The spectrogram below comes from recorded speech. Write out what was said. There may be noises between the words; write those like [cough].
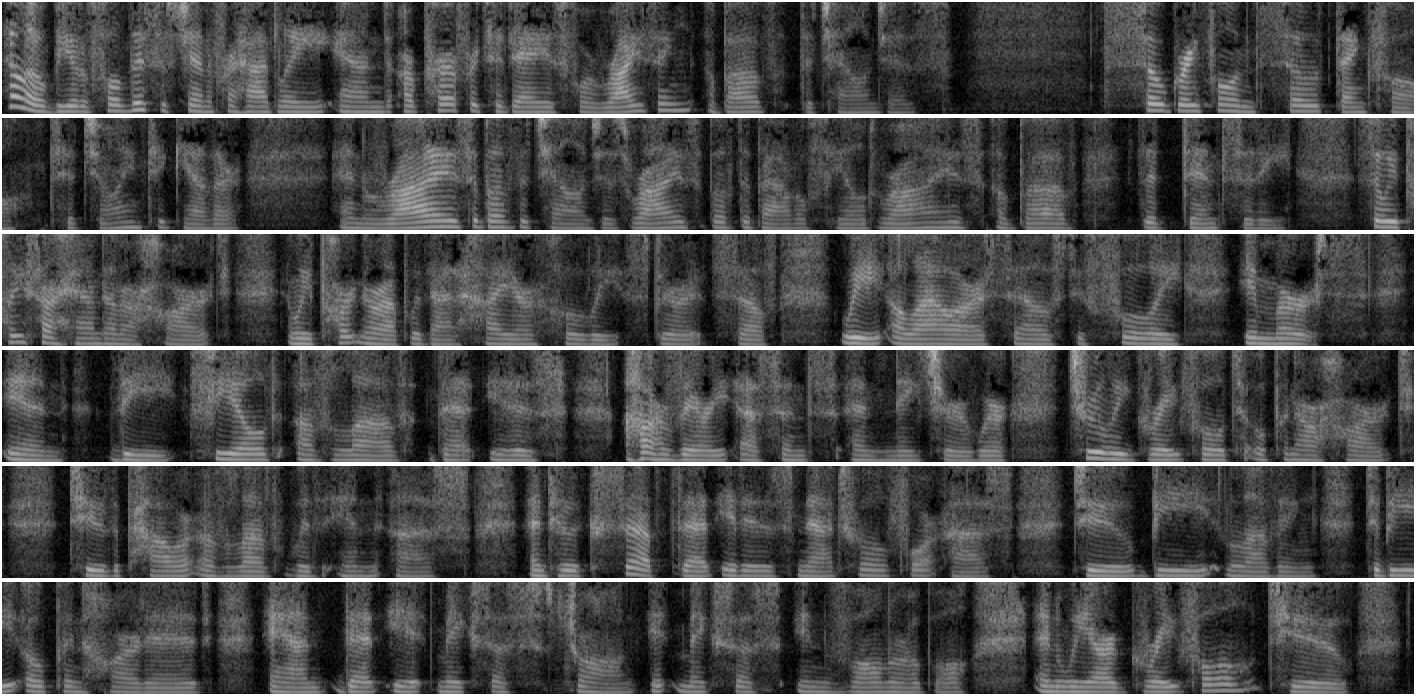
Hello, beautiful. This is Jennifer Hadley, and our prayer for today is for rising above the challenges. So grateful and so thankful to join together and rise above the challenges, rise above the battlefield, rise above the density. So we place our hand on our heart and we partner up with that higher Holy Spirit self. We allow ourselves to fully immerse in the field of love that is our very essence and nature. We're truly grateful to open our heart to the power of love within us and to accept that it is natural for us to be loving, to be open hearted, and that it makes us strong. It makes us invulnerable. And we are grateful to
